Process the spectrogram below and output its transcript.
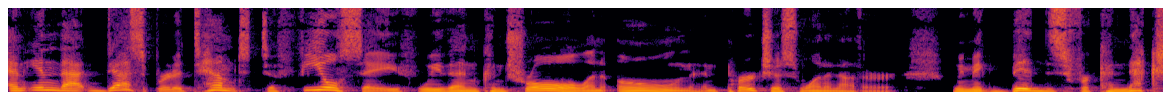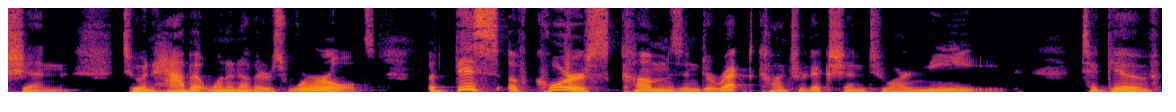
and in that desperate attempt to feel safe, we then control and own and purchase one another. We make bids for connection to inhabit one another's worlds. But this, of course, comes in direct contradiction to our need to give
